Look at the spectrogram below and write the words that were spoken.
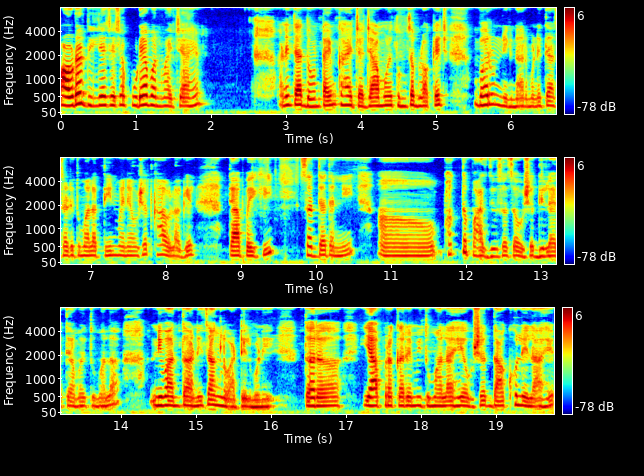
पावडर दिली आहे ज्याच्या पुड्या बनवायच्या आहे. आणि त्या दोन टाईम खायच्या ज्यामुळे तुमचं ब्लॉकेज भरून निघणार. म्हणे त्यासाठी तुम्हाला तीन महिने औषध खावं लागेल. त्यापैकी सध्या त्यांनी फक्त पाच दिवसाचं औषध दिलं आहे त्यामुळे तुम्हाला निवांत आणि चांगलं वाटेल म्हणे. तर या प्रकारे मी तुम्हाला हे औषध दाखवलेलं आहे.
